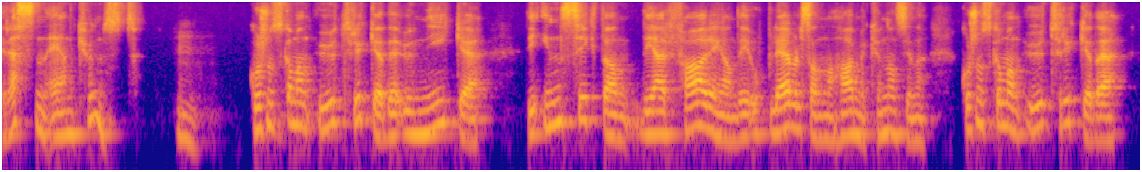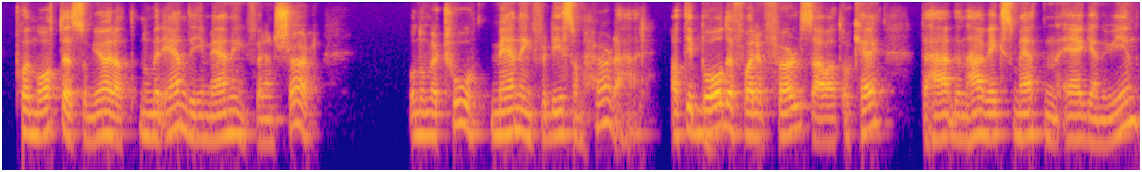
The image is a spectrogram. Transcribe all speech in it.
Resten er en kunst. Mm. Hvordan skal man uttrykke det unike, de innsiktene, de erfaringene, de opplevelsene man har med kundene sine? Hvordan skal man uttrykke det på en måte som gjør at nummer én, det gir mening for en sjøl, og nummer to, mening for de som hører det her. At de både får en følelse av at OK, her, denne virksomheten er genuin.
